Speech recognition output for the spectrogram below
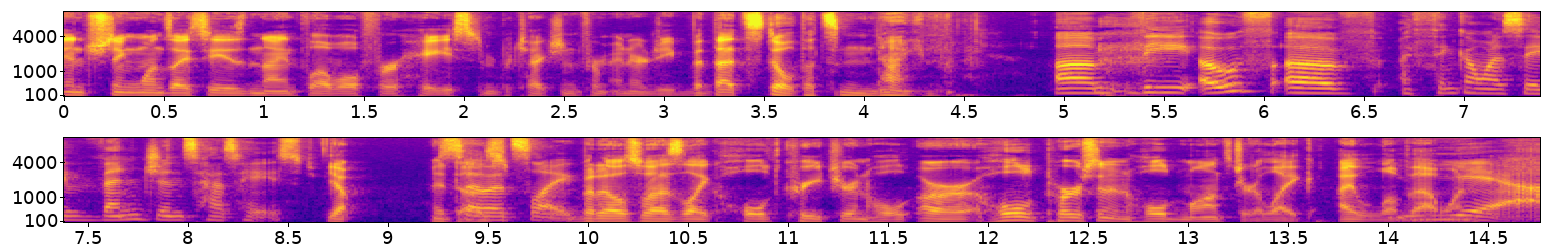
interesting ones i see is ninth level for haste and protection from energy but that's still that's ninth Um the oath of I think I want to say vengeance has haste. yep it So does. it's like- but it also has like hold creature and hold or hold person and hold monster. Like i love that one. Yeah.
